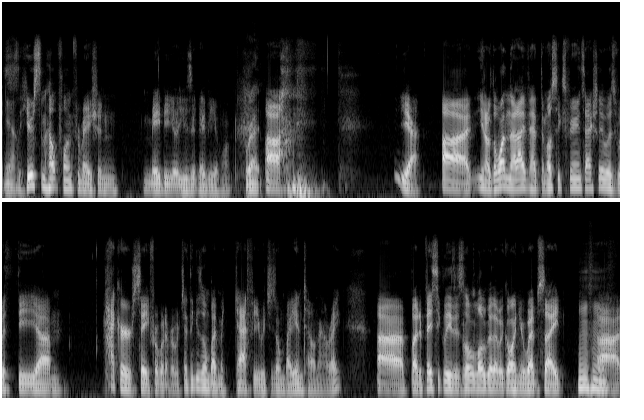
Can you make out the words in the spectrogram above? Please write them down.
Yeah. So here's some helpful information. Maybe you'll use it, maybe you won't. Right. Uh, yeah. Uh, you know, the one that I've had the most experience actually was with the um, Hacker Safe or whatever, which I think is owned by McAfee, which is owned by Intel now, right? Uh, but it basically this little logo that would go on your website, Mm-hmm. uh,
